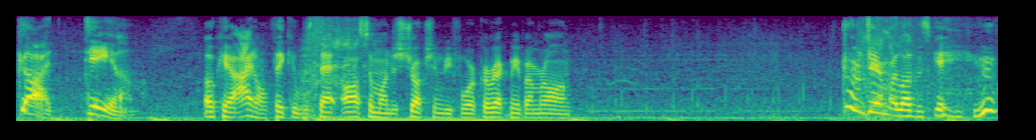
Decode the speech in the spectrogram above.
God damn. Okay, I don't think it was that awesome on destruction before. Correct me if I'm wrong. God damn, I love this game.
